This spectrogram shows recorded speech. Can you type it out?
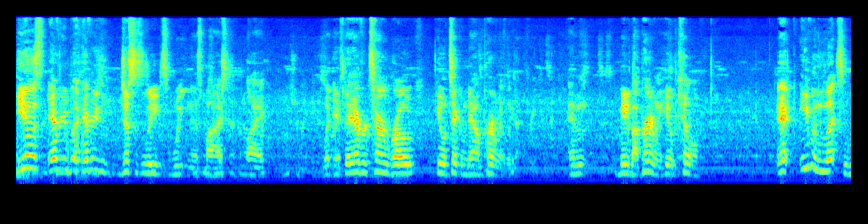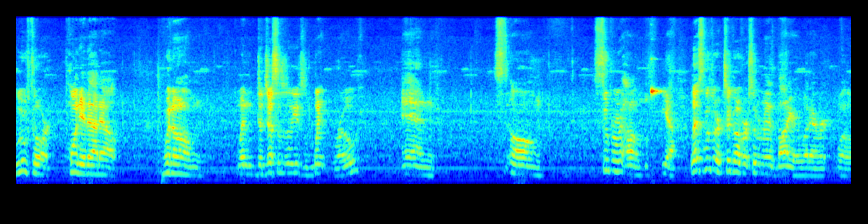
he has every every Justice League's weakness by like, if they ever turn rogue, he'll take them down permanently, and meaning by permanently, he'll kill them. It even Lex Luthor pointed that out when um when the Justice League went rogue and um Superman um yeah Lex Luthor took over Superman's body or whatever well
